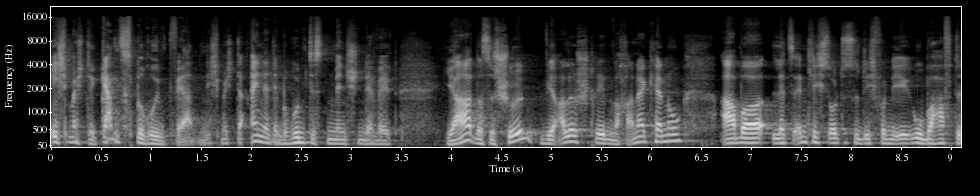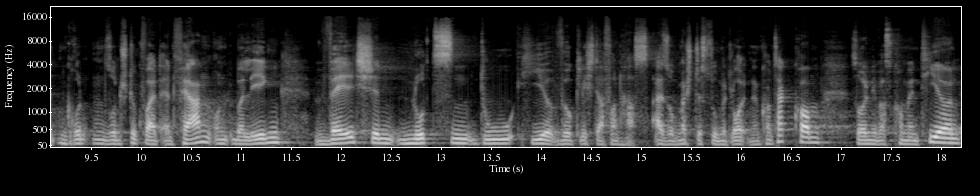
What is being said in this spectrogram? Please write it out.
Ich möchte ganz berühmt werden. Ich möchte einer der berühmtesten Menschen der Welt. Ja, das ist schön, wir alle streben nach Anerkennung, aber letztendlich solltest du dich von ego-behafteten Gründen so ein Stück weit entfernen und überlegen, welchen Nutzen du hier wirklich davon hast. Also möchtest du mit Leuten in Kontakt kommen, sollen die was kommentieren,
